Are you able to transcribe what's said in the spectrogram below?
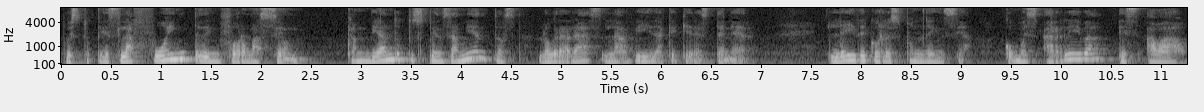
puesto que es la fuente de información. Cambiando tus pensamientos lograrás la vida que quieres tener. Ley de correspondencia. Como es arriba, es abajo.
